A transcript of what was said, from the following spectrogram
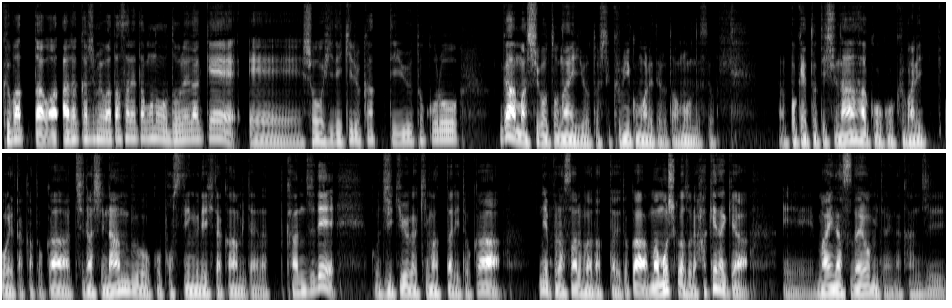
配ったあらかじめ渡されたものをどれだけ、えー、消費できるかっていうところが、まあ、仕事内容として組み込まれてるとは思うんですよ。ポケットティッシュ何箱をこう配り終えたかとかチラシ何部をこうポスティングできたかみたいな感じでこう時給が決まったりとか、ね、プラスアルファだったりとか、まあ、もしくはそれはけなきゃ、えー、マイナスだよみたいな感じ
